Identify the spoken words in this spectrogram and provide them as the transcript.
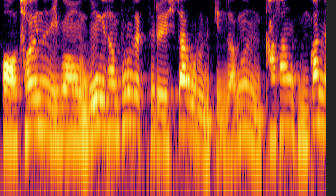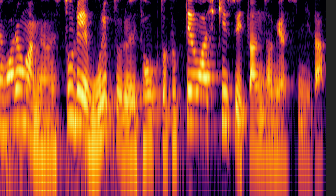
어, 저희는 이번 5023 프로젝트를 시작으로 느낀 점은 가상 공간을 활용하면 스토리의 몰입도를 더욱더 극대화시킬 수 있다는 점이었습니다.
